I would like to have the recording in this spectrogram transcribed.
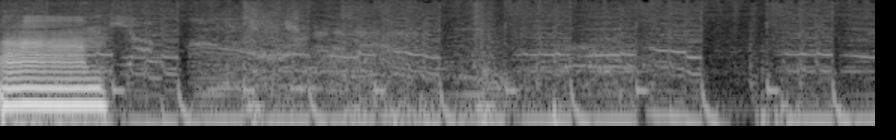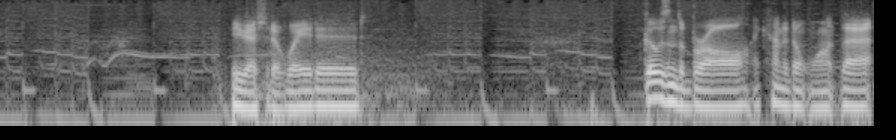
Um. Maybe I should have waited. Goes into Brawl. I kind of don't want that.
